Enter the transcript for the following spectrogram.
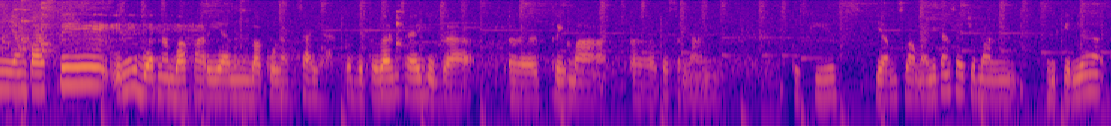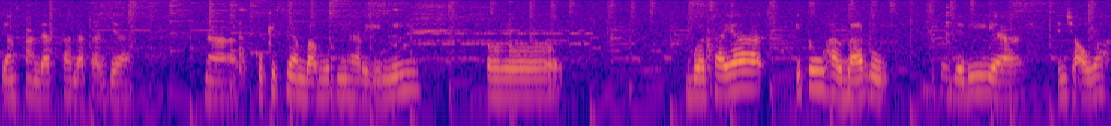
Yang pasti ini buat nambah varian bakulan saya. Kebetulan saya juga eh, terima eh, pesanan cookies yang selama ini kan saya cuman bikinnya yang standar-standar aja. Nah, cookiesnya Mbak Murni hari ini uh, buat saya itu hal baru. Jadi ya insya Allah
